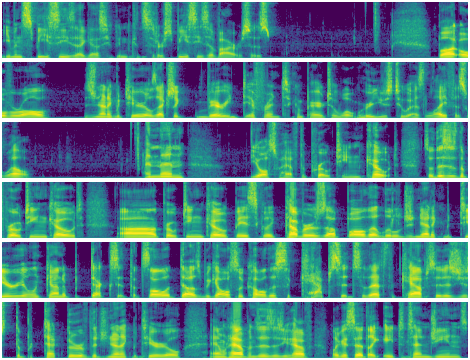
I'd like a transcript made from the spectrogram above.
even species, I guess you can consider species of viruses. But overall, the genetic material is actually very different compared to what we're used to as life as well. And then you also have the protein coat. So this is the protein coat. Uh, protein coat basically covers up all that little genetic material and kind of protects it. That's all it does. We also call this a capsid. So that's the capsid is just the protector of the genetic material. And what happens is, is you have, like I said, like 8 to 10 genes.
